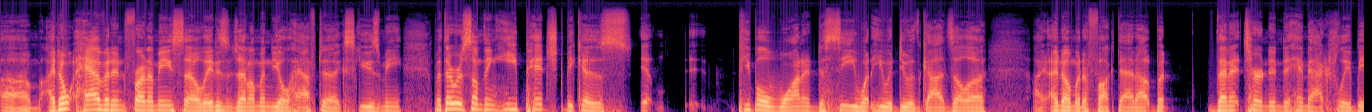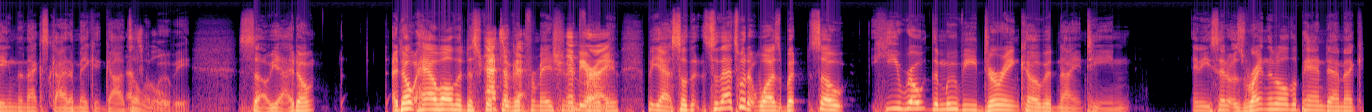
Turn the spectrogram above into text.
Um, I don't have it in front of me, so ladies and gentlemen, you'll have to excuse me. But there was something he pitched because it, it- people wanted to see what he would do with Godzilla. I, I know I'm going to fuck that up, but then it turned into him actually being the next guy to make a Godzilla cool. movie. So yeah, I don't. I don't have all the descriptive okay. information It'd in be front of me, but yeah, so th- so that's what it was. But so he wrote the movie during COVID nineteen, and he said it was right in the middle of the pandemic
